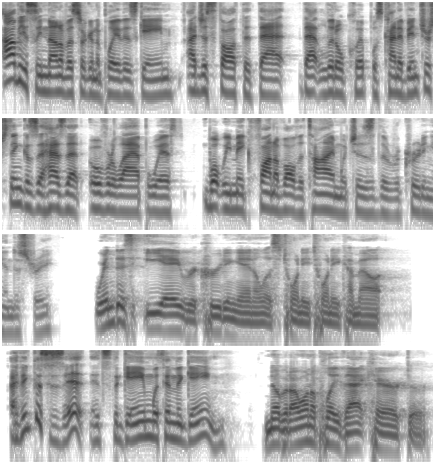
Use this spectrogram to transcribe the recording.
obviously none of us are going to play this game. I just thought that that that little clip was kind of interesting because it has that overlap with what we make fun of all the time, which is the recruiting industry. When does EA Recruiting Analyst 2020 come out? I think this is it. It's the game within the game. No, but I want to play that character.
